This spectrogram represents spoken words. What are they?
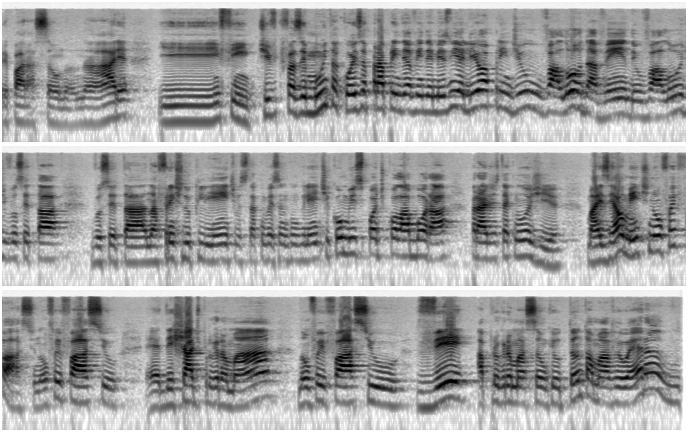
preparação na, na, área. E, enfim, tive que fazer muita coisa para aprender a vender mesmo. E ali eu aprendi o valor da venda e o valor de você estar tá, você tá na frente do cliente, você está conversando com o cliente e como isso pode colaborar para a área de tecnologia. Mas realmente não foi fácil. Não foi fácil é, deixar de programar, não foi fácil ver a programação que eu tanto amava. Eu era o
